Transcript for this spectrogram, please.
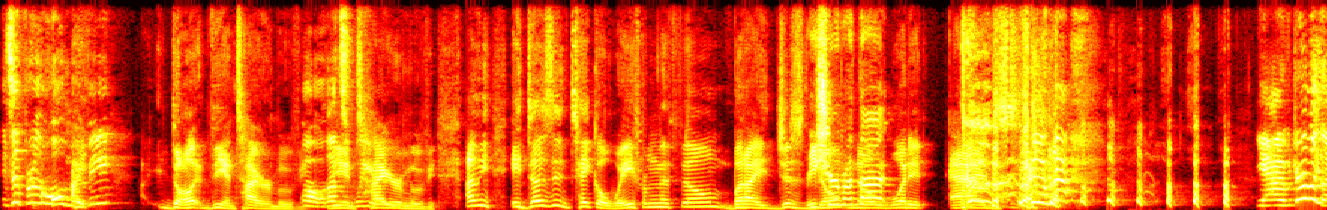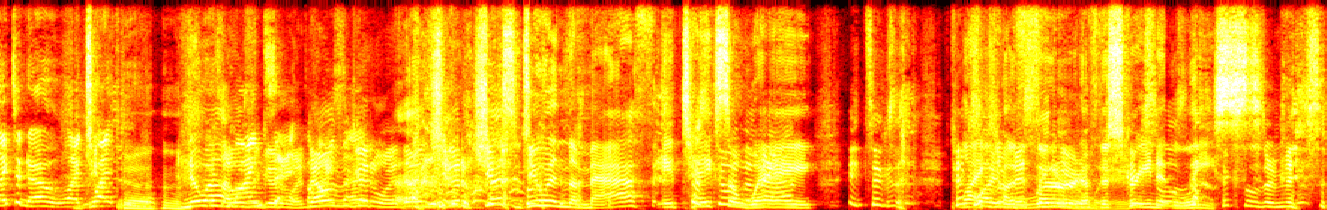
Is it for the whole I- movie? the, the entire movie. Oh, that's the entire weird. movie. I mean, it doesn't take away from the film, but I just Are you don't sure about know that? what it adds. Yeah, I would really like to know like what. Yeah. Noel, that was a good mindset one. That was a good one. That was a good one. just doing the math, it takes doing the away It takes pixels like are a missing third here. of the screen at Pixels- least. Pixels are missing.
